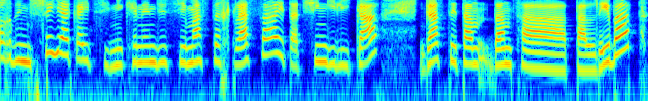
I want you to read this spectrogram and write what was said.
Ordin seiak aitzi nukenen duzie masterklassa eta txingilika gaztetan dantza talde bat.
